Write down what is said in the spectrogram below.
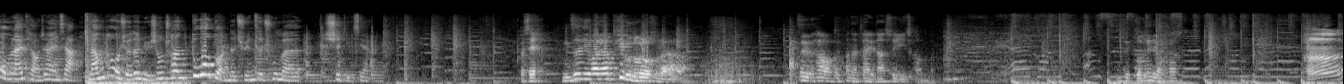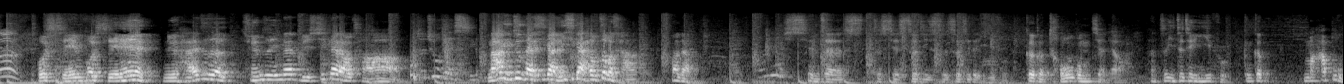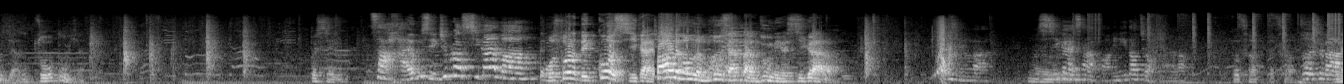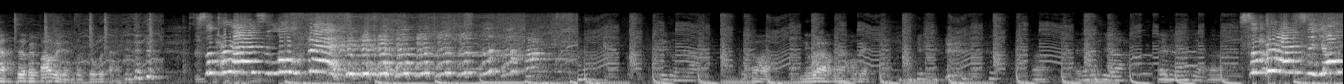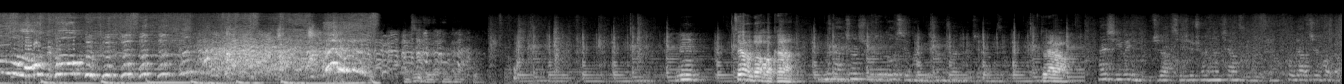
我们来挑战一下，男朋友觉得女生穿多短的裙子出门是底线。不行，你这地方要屁股都露出来了。这套就放在家里当睡衣穿吧。你左边点看。不行不行，女孩子的裙子应该比膝盖要长。这就在膝盖。哪里就在膝盖？离膝盖还有这么长？放点。现在这些设计师设计的衣服，各个偷工减料。看这这件衣服跟个抹布一样，桌布一样。不行，咋还不行？这不是要膝盖吗？我说了得过膝盖，八位都忍不住想挡住你的膝盖了。不行了吧？膝盖下方已经到脚踝了。不错不错，不错是吧？你看这回八位人都说不挡。Surprise 路费。这怎么样？不错啊，你过来我看后背。嗯，没问题了，没问题。嗯，Surprise 腰部镂空。你自己觉得看看。嗯，这样多好看。你们男生是不是都喜欢女生穿成这样子？对啊，那是因为你不知道，其实穿成这样子的女生脱掉之后的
